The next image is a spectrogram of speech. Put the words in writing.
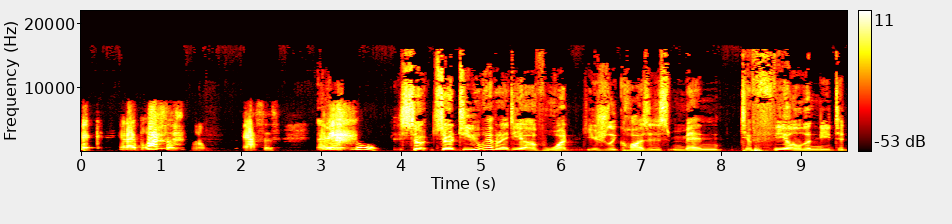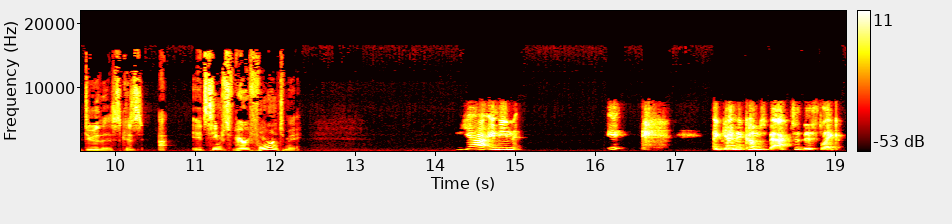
pic, and I block those little asses. I mean, really. So, so do you have an idea of what usually causes men to feel the need to do this? Because it seems very foreign to me. yeah i mean it again it comes back to this like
